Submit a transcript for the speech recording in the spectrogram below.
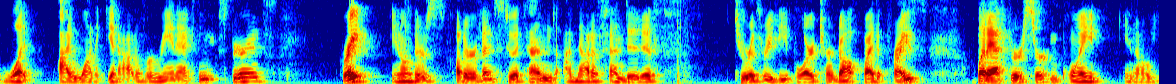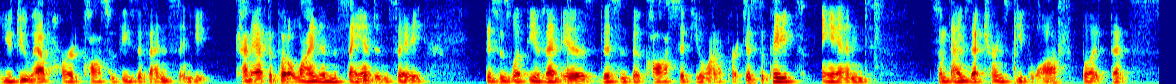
what I want to get out of a reenacting experience, great. You know, there's other events to attend. I'm not offended if two or three people are turned off by the price. But after a certain point, you know, you do have hard costs with these events, and you kind of have to put a line in the sand and say, this is what the event is, this is the cost if you want to participate. And sometimes that turns people off, but that's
